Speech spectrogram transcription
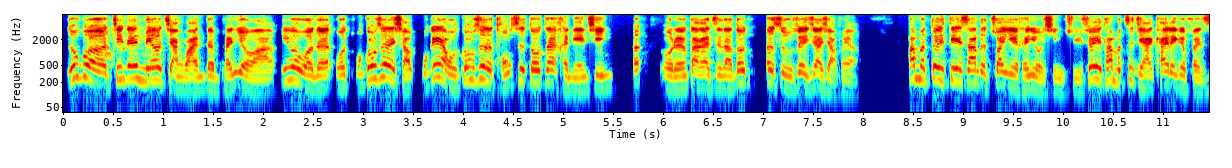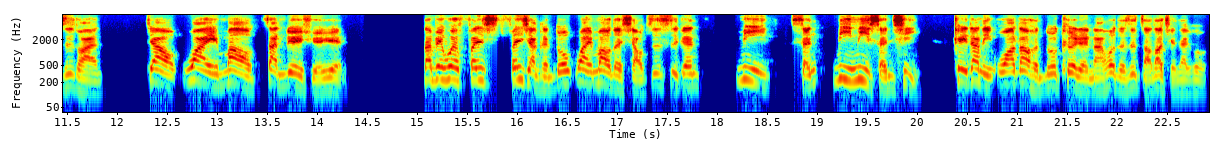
如果今天没有讲完的朋友啊，因为我的我我公司的小，我跟你讲，我公司的同事都在很年轻，呃，我能大概知道都二十五岁以下小朋友，他们对电商的专业很有兴趣，所以他们自己还开了一个粉丝团，叫外贸战略学院，那边会分分享很多外贸的小知识跟秘。神秘密神器可以让你挖到很多客人啊，或者是找到潜在客户。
